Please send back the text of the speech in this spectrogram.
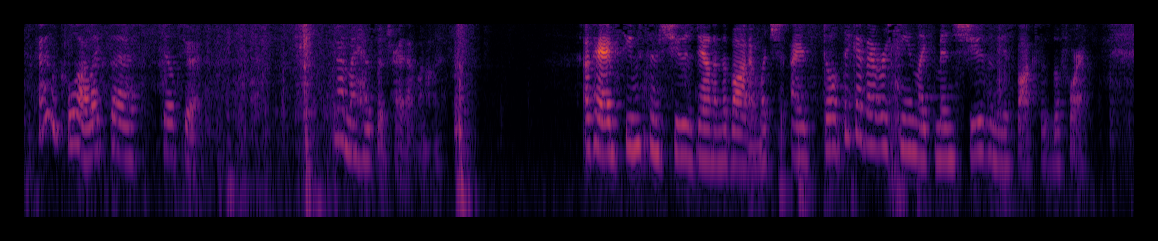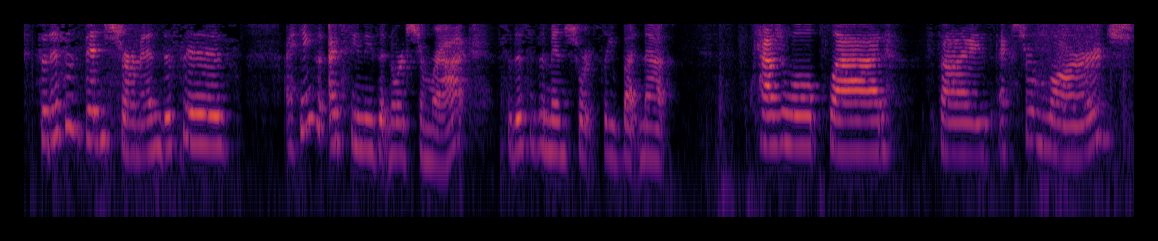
it's kind of cool. I like the feel to it. Now my husband try that one on. Okay, I'm seeing some shoes down in the bottom, which I don't think I've ever seen like men's shoes in these boxes before. So this is Ben Sherman. This is, I think I've seen these at Nordstrom Rack. So this is a men's short sleeve button up. Casual plaid size extra large.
